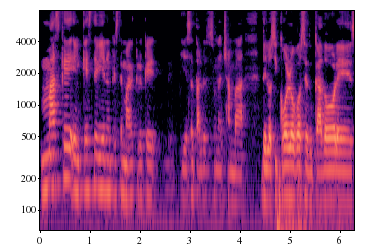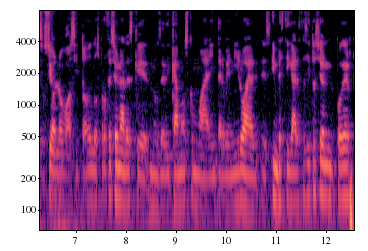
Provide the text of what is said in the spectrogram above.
más que el que esté bien o que esté mal, creo que, y esa tal vez es una chamba de los psicólogos, educadores, sociólogos y todos los profesionales que nos dedicamos como a intervenir o a es, investigar esta situación, poder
